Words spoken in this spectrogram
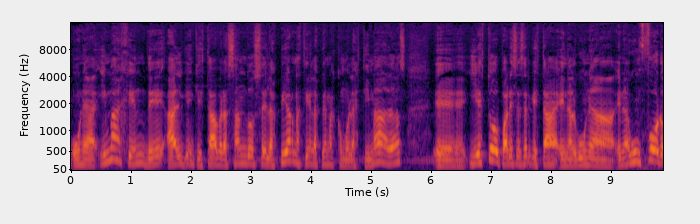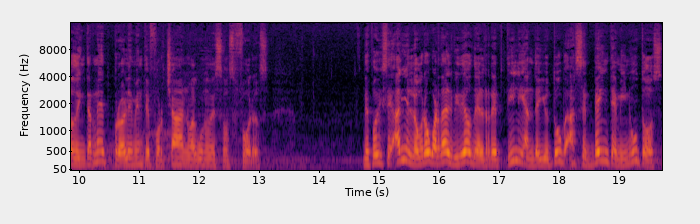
una imagen de alguien que está abrazándose las piernas, tiene las piernas como lastimadas. Eh, y esto parece ser que está en, alguna, en algún foro de internet, probablemente 4chan o alguno de esos foros. Después dice, alguien logró guardar el video del reptilian de YouTube hace 20 minutos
